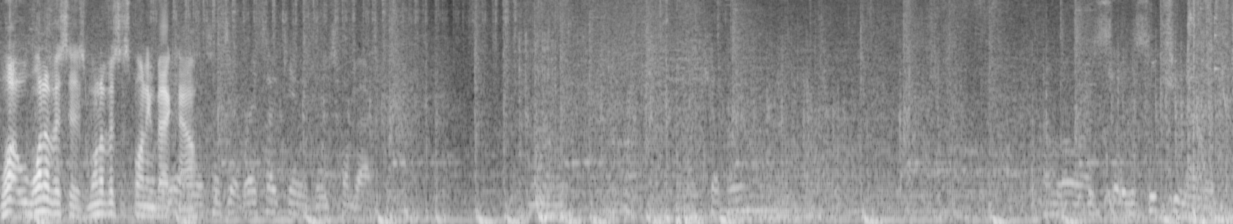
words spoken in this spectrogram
What? One of us is. One of us is spawning back yeah, now. That's, that's it. Right side cannons. They spawn back. Kill her. I'm low shooting at me.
